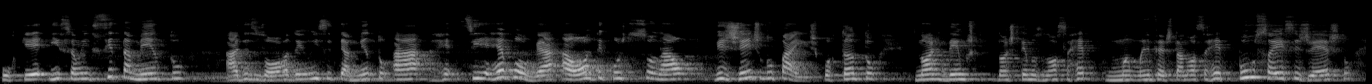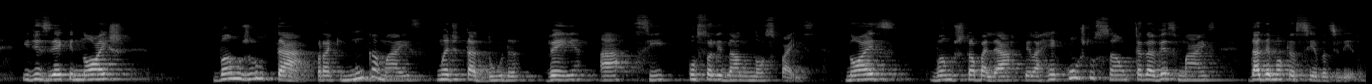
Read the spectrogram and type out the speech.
porque isso é um incitamento à desordem, um incitamento a se revogar a ordem constitucional vigente no país. Portanto, nós, demos, nós temos nossa, manifestar nossa repulsa a esse gesto e dizer que nós vamos lutar para que nunca mais uma ditadura venha a se consolidar no nosso país. Nós vamos trabalhar pela reconstrução cada vez mais da democracia brasileira.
